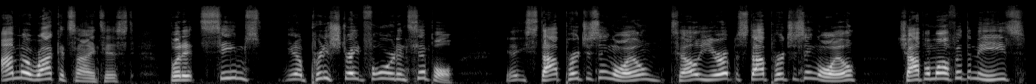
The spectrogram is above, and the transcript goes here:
I'm no rocket scientist, but it seems, you know, pretty straightforward and simple. You, know, you stop purchasing oil, tell Europe to stop purchasing oil, chop them off at the knees,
